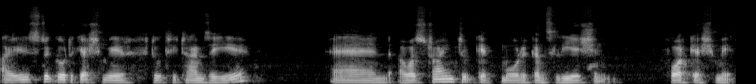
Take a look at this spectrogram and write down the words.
I used to go to Kashmir two, three times a year, and I was trying to get more reconciliation for Kashmir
